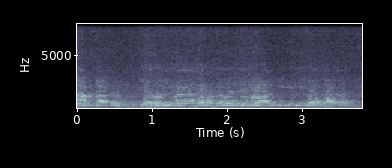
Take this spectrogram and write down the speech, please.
نام ساتا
